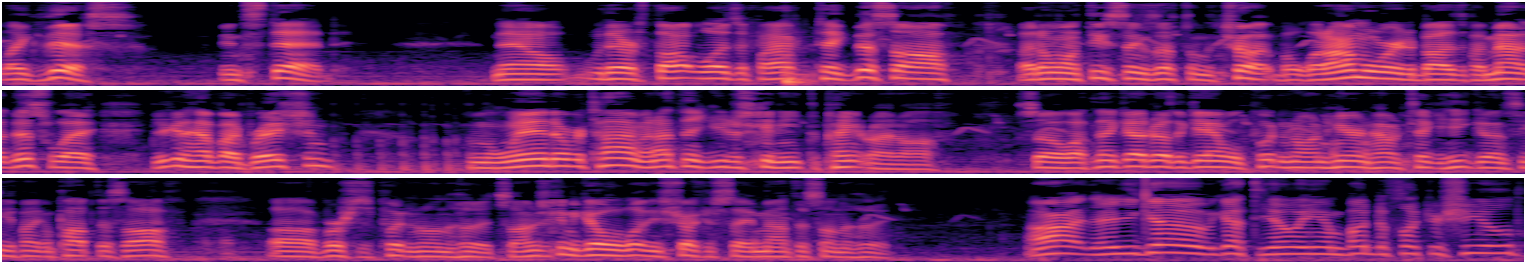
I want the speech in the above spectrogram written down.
like this instead. Now, their thought was if I have to take this off, I don't want these things left on the truck. But what I'm worried about is if I mount it this way, you're gonna have vibration from the wind over time, and I think you're just gonna eat the paint right off. So I think I'd rather gamble putting it on here and having to take a heat gun and see if I can pop this off uh, versus putting it on the hood. So I'm just gonna go with what the instructions say, mount this on the hood. All right, there you go. We got the OEM bug deflector shield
